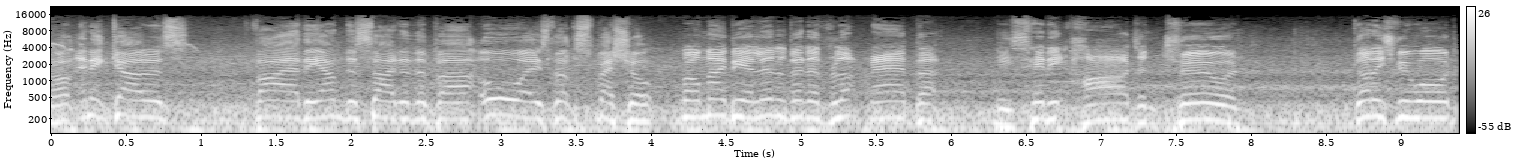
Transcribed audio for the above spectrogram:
Well, in it goes via the underside of the bar. Always looks special. Well, maybe a little bit of luck there, but he's hit it hard and true and got his reward.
